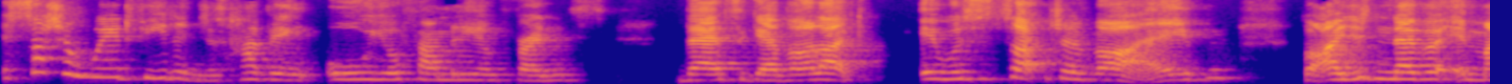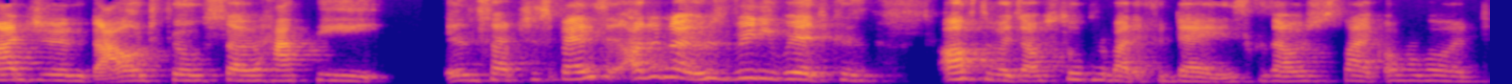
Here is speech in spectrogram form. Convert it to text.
it's such a weird feeling just having all your family and friends there together. Like it was such a vibe, but I just never imagined I would feel so happy in such a space. I don't know. It was really weird because afterwards I was talking about it for days because I was just like, oh my god,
